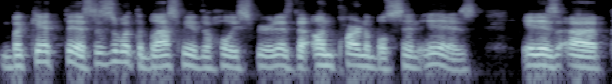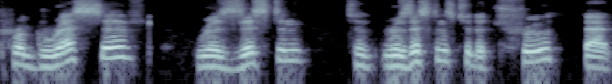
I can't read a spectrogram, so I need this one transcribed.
but get this this is what the blasphemy of the Holy Spirit is, the unpardonable sin is. It is a progressive resistance to resistance to the truth that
